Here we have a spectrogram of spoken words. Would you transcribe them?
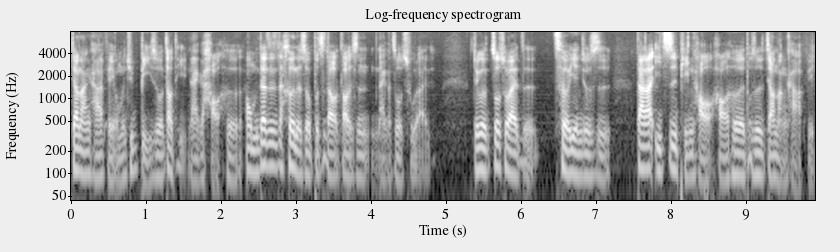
胶囊咖啡，我们去比说到底哪个好喝。我们在这喝的时候不知道到底是哪个做出来的，结果做出来的测验就是大家一致评好好喝的都是胶囊咖啡。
